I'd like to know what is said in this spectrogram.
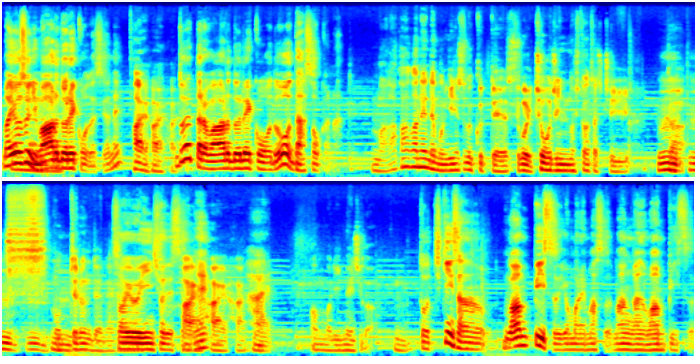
まあ、要するにワールドレコードですよね。はいはいはい。どうやったらワールドレコードを出そうかな。まあ、なかなかね、でもギネスブックってすごい超人の人たちうんがうんうん乗ってるんでね。そういう印象ですよはいね。はいはい。はい。あんまりイメージが。うん。と、チキンさん、ワンピース読まれます？漫画のワンピース。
